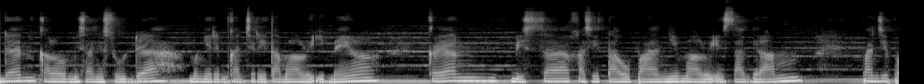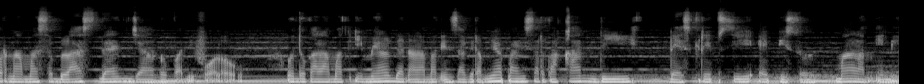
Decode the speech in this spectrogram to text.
dan kalau misalnya sudah mengirimkan cerita melalui email, kalian bisa kasih tahu Panji melalui Instagram Panji Purnama 11 dan jangan lupa di follow. Untuk alamat email dan alamat Instagramnya Panji sertakan di deskripsi episode malam ini.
